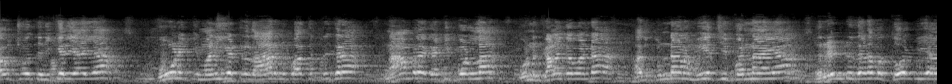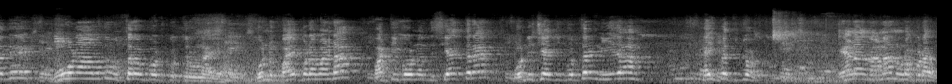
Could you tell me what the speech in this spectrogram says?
தவிச்சு வந்து நிக்கிறியாயா பூனைக்கு மணி கட்டுறது ஆறுன்னு பார்த்துட்டு இருக்கிற. நாமளே கட்டி போடலாம். ஒண்ணு கலங்க வேண்டாம். அதுக்கு உண்டான முயற்சி பண்ணாயா ரெண்டு தடவை தோல்வியாக. மூணாவது உத்தரவு போட்டு கொடுத்துருவாயா ஒண்ணு பயப்பட வேண்டாம். பட்டி கொண்டு வந்து சேர்த்துற ஒன்னு சேர்த்து கொடுத்துற நீதான். கைப்பற்றிக்கோ. ஏன்னா தானா விடக்கூடாது.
